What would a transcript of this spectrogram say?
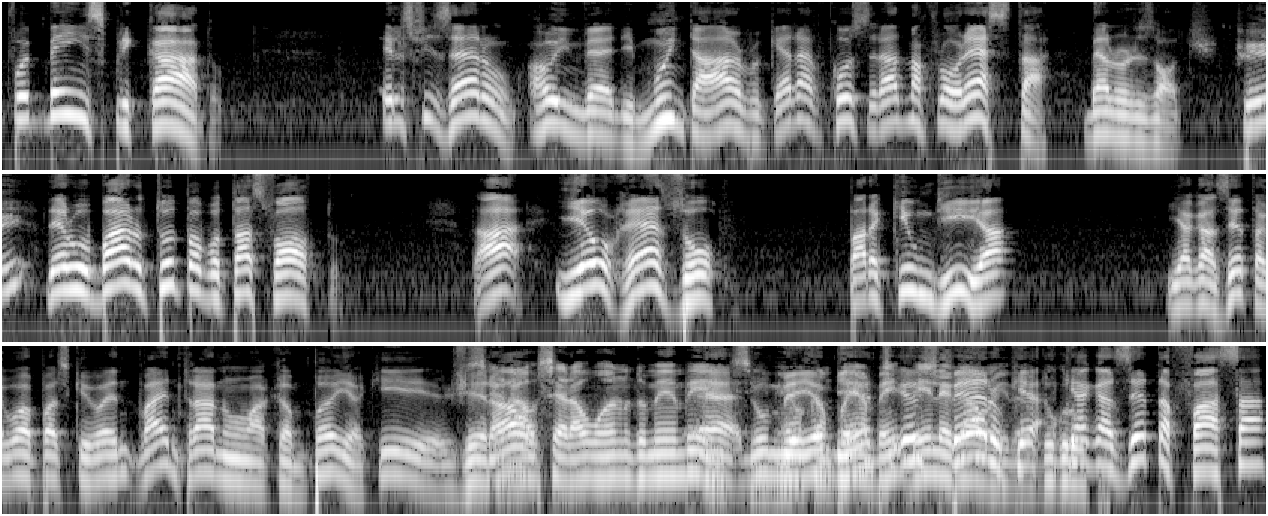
foi bem explicado. Eles fizeram, ao invés de muita árvore, que era considerado uma floresta, Belo Horizonte. Sim. Derrubaram tudo para botar asfalto. Tá? E eu rezo para que um dia, e a Gazeta agora parece que vai, vai entrar numa campanha aqui geral. Será, será o ano do meio ambiente. É, sim, do é uma meio campanha ambiente. Bem, Eu bem legal espero aí, que, né, a- que a. Gazeta faça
